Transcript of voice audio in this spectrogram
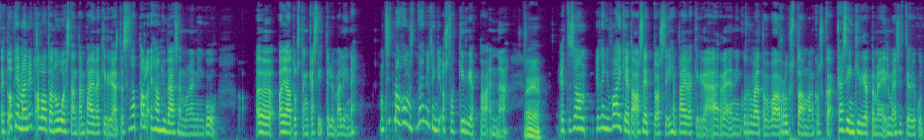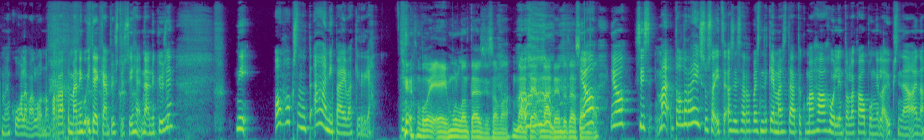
että okei, mä nyt aloitan uudestaan tämän päiväkirjan, että se saattaa olla ihan hyvä semmoinen niinku, ö, ajatusten käsittelyväline. Mutta sitten mä huomasin, että mä en jotenkin osaa kirjoittaa enää. Ei. Että se on jotenkin vaikeaa asettua siihen päiväkirjan ääreen ja niin kuin ruveta vaan rustaamaan, koska käsin kirjoittaminen ilmeisesti on joku tämmöinen kuoleva luonnonvara, että mä en niin itsekään pysty siihen enää nykyisin. Niin on hoksannut äänipäiväkirja. Voi ei, mulla on täysin sama. Mä teen, mä teen tätä samaa. Joo, joo. Siis mä tuolla reissussa itse asiassa rupesin tekemään sitä, että kun mä haahuilin tuolla kaupungilla yksinään aina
